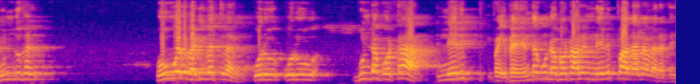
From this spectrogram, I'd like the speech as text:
குண்டுகள் ஒவ்வொரு வடிவத்தில் இருக்கும் ஒரு ஒரு குண்டை போட்டால் நெருப்பு இப்போ இப்போ எந்த குண்டை போட்டாலும் நெருப்பாக தானே வருது.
